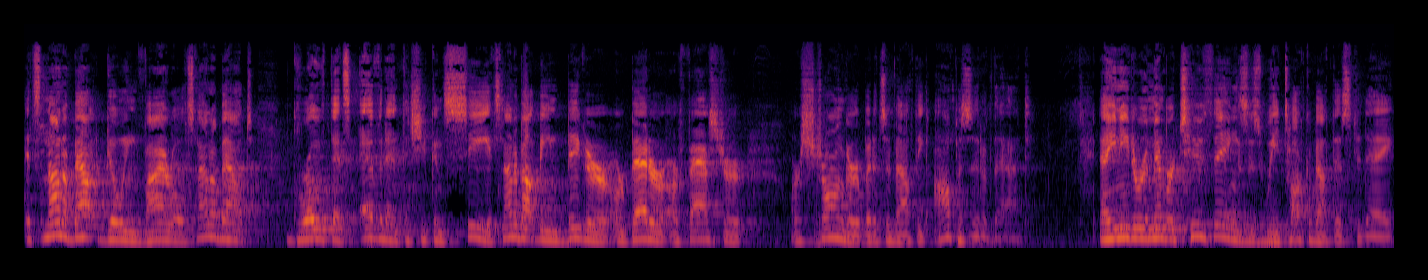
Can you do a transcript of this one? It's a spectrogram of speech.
It's not about going viral, it's not about growth that's evident that you can see, it's not about being bigger or better or faster or stronger, but it's about the opposite of that. Now, you need to remember two things as we talk about this today.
